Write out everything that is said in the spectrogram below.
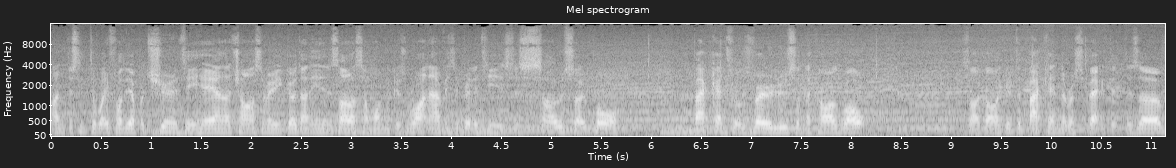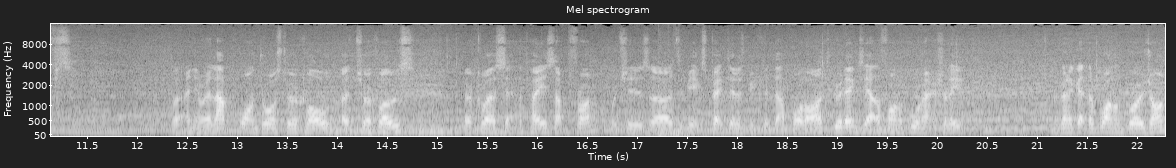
I just need to wait for the opportunity here and a chance to maybe go down the inside of someone because right now visibility is just so so poor. Back end feels very loose on the car as well. So I gotta give the back end the respect it deserves. But anyway, lap one draws to a, clo uh, to a close. Leclerc setting the pace up front, which is uh, to be expected as we clip that bollard. Good exit out the final corner, actually. We're going to get the run on Grosjean.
